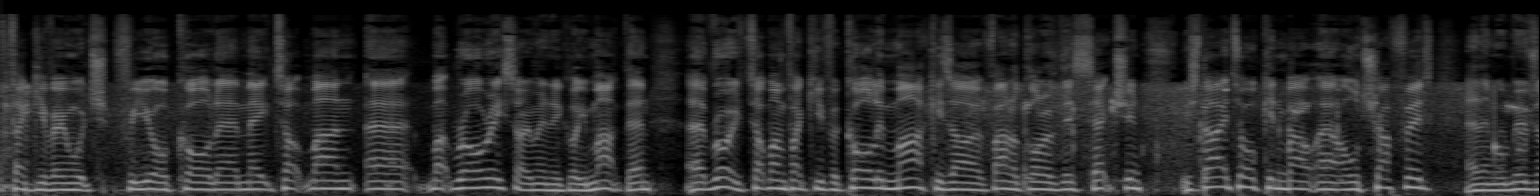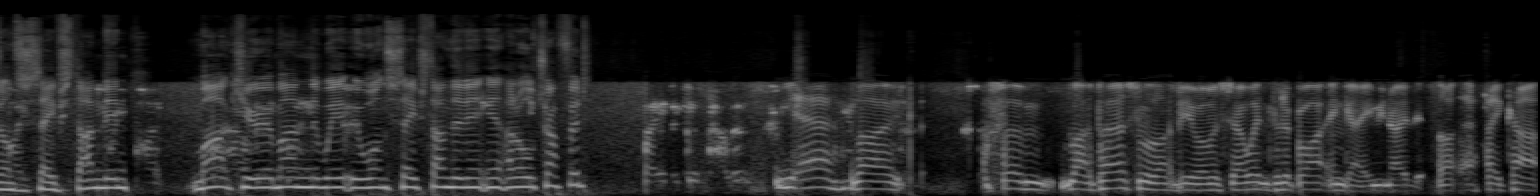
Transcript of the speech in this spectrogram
Thank you very much for your call there, mate. Top man, uh, Rory. Sorry, I'm going to call you Mark then. Uh, Rory, top man, thank you for calling. Mark is our final caller of this section. We started talking about uh, Old Trafford and then we moved on to safe standing. Mark, you're a man that we, we want safe standing in, in, at Old Trafford? Yeah, like from like personal like view, obviously I went to the Brighton game, you know, like FA Cup,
